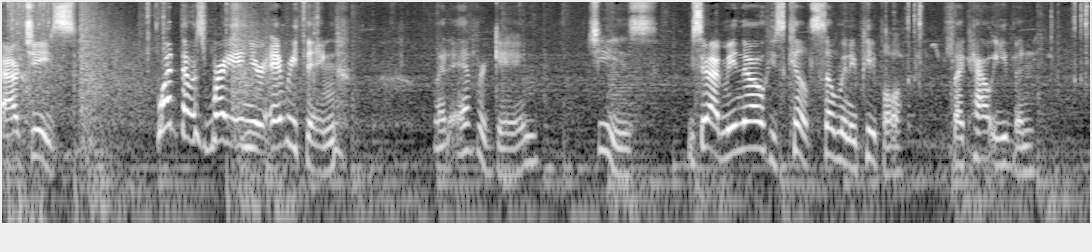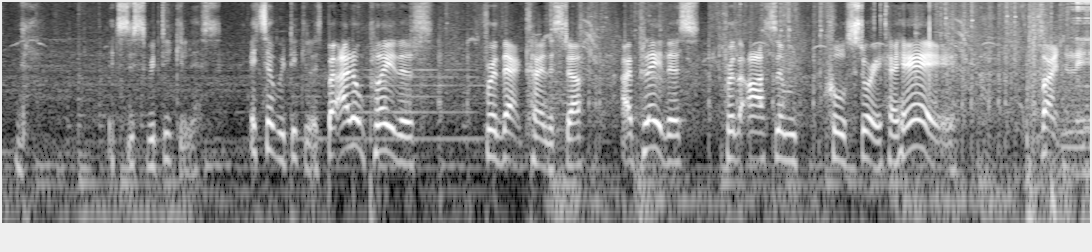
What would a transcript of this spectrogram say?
Ouchies. What? That was right in your everything. Whatever, game. Jeez. You see what I mean, though? He's killed so many people. It's like, how even? it's just ridiculous. It's so ridiculous. But I don't play this for that kind of stuff. I play this for the awesome, cool story. Hey, hey! Finally.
